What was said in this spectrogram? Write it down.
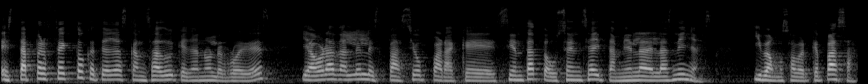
está perfecto que te hayas cansado y que ya no le ruegues. Y ahora dale el espacio para que sienta tu ausencia y también la de las niñas. Y vamos a ver qué pasa.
